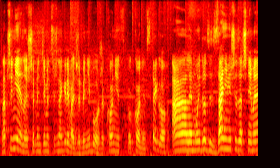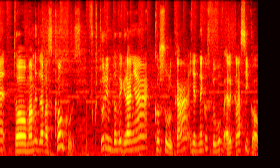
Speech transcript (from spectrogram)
Znaczy nie, no jeszcze będziemy coś nagrywać, żeby nie było, że koniec, tylko koniec tego. Ale moi drodzy, zanim jeszcze zaczniemy, to mamy dla was konkurs, którym do wygrania koszulka jednego z klubów El Clasico.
